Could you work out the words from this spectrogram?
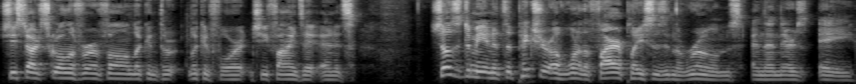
she starts scrolling for her phone, looking through, looking for it, and she finds it, and it's shows it to me, and it's a picture of one of the fireplaces in the rooms, and then there's a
